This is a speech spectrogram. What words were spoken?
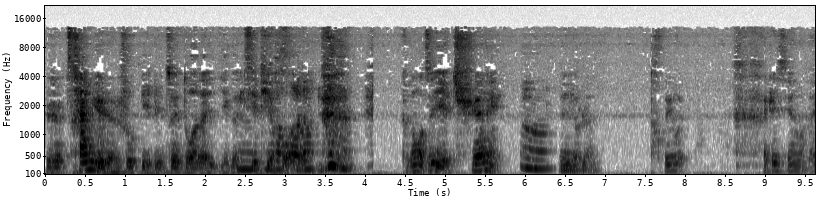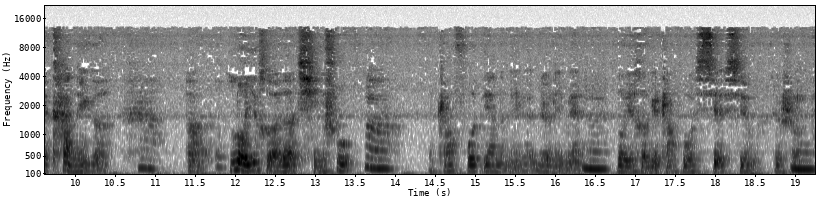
就是参与人数比例最多的一个嗯，集体活动。动。可能我自己也缺那个，嗯就有人推我。哎，这几天我在看那个，嗯呃，洛伊河的情书，嗯张夫编的那个，这里面嗯洛伊河给张夫写信，就是说。嗯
